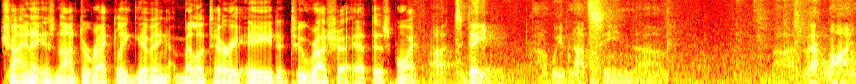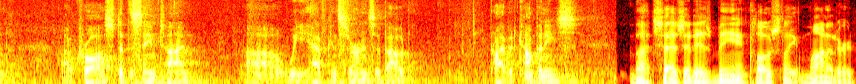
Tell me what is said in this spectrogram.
China is not directly giving military aid to Russia at this point. Uh, to date, uh, we've not seen uh, uh that line uh, crossed. At the same time, uh, we have concerns about private companies. But says it is being closely monitored.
